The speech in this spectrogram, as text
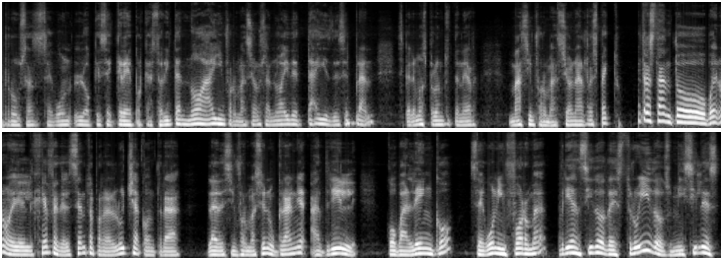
rusas según lo que se cree, porque hasta ahorita no hay información, o sea, no hay detalles de ese plan. Esperemos pronto tener más información al respecto. Mientras tanto, bueno, el jefe del Centro para la Lucha contra la Desinformación Ucrania, Adril Kovalenko, según informa, habrían sido destruidos misiles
